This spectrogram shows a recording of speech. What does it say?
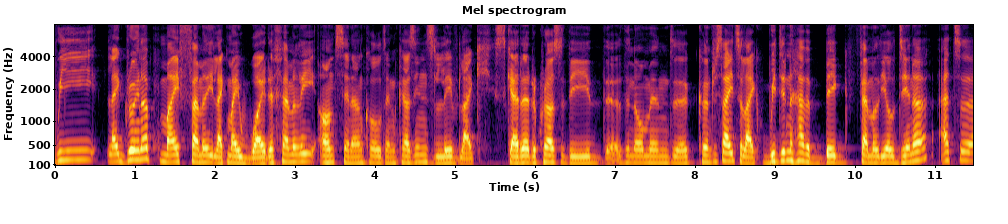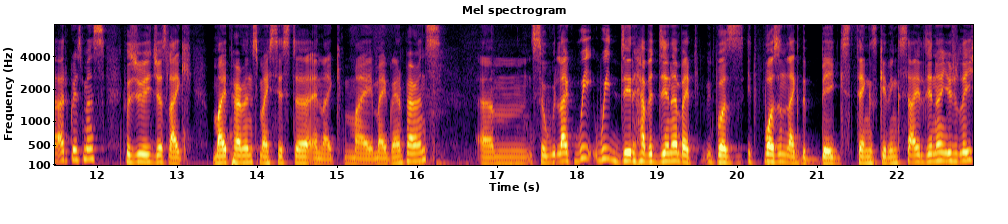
we like growing up. My family, like my wider family, aunts and uncles and cousins, lived like scattered across the the, the Norman uh, countryside. So like we didn't have a big familial dinner at uh, at Christmas. It was usually just like my parents, my sister, and like my my grandparents. Um, so we, like we we did have a dinner, but it was it wasn't like the big Thanksgiving style dinner usually.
